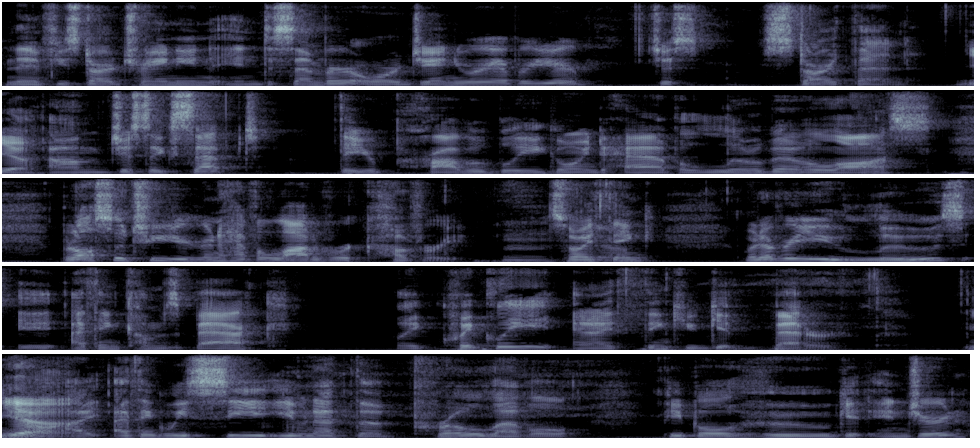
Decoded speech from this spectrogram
And then if you start training in December or January every year, just start then Yeah. um, just accept that you're probably going to have a little bit of a loss, but also too you're going to have a lot of recovery. so I think whatever you lose, it, I think comes back like quickly, and I think you get better. You Yeah. know, I, I think we see even at the pro level people who get injured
